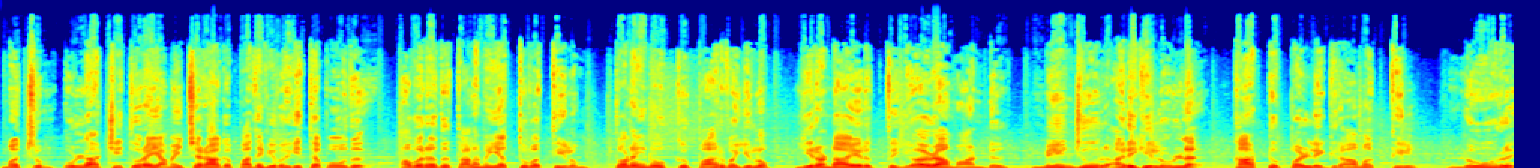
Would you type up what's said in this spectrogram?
மற்றும் உள்ளாட்சித்துறை அமைச்சராக பதவி வகித்த போது அவரது தலைமையத்துவத்திலும் தொலைநோக்கு பார்வையிலும் இரண்டாயிரத்து ஏழாம் ஆண்டு மீஞ்சூர் அருகில் உள்ள காட்டுப்பள்ளி கிராமத்தில் நூறு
